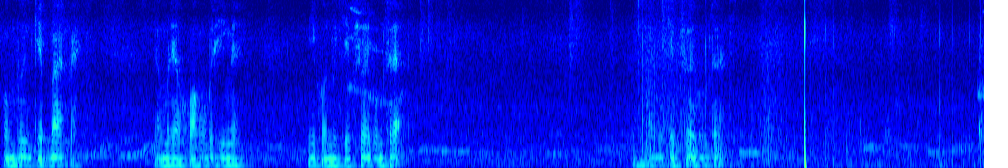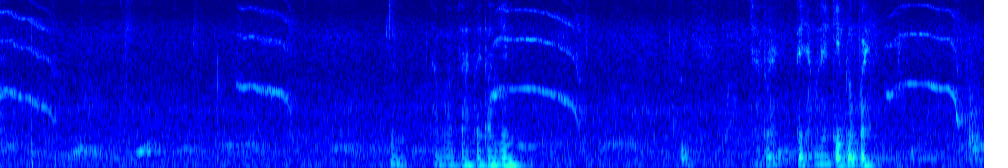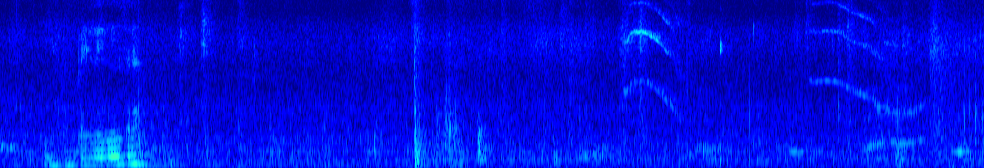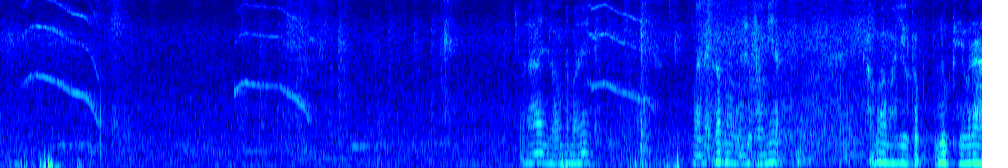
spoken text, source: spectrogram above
ผมเพิ่งเก็บบ้านไป ยังไม่ได้เอาของลงไปทิ้งเลย มีคนไปเก็บช่วยผมซะแล้วมีคนไปเก็บช่วยผมซะแล้วทำความสะอาดไปตอนเย็นจัดไว้แต่ยังไม่ได้เก็บลงไป ซะแล้วเอาได้จะร้องทำไม มาแล้วก็มาอยู่ฝั่งนี้แหละเขาว่ามาอยู่กับลูกเทวดา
